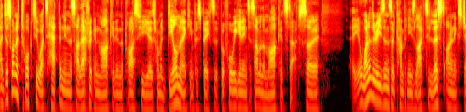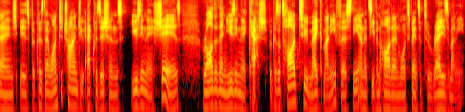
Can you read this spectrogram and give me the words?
I just want to talk to what's happened in the South African market in the past few years from a deal making perspective before we get into some of the market stuff. So one of the reasons that companies like to list on an exchange is because they want to try and do acquisitions using their shares rather than using their cash because it's hard to make money firstly and it's even harder and more expensive to raise money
